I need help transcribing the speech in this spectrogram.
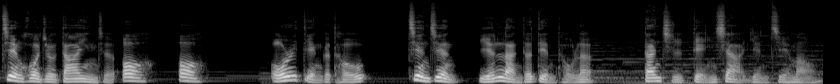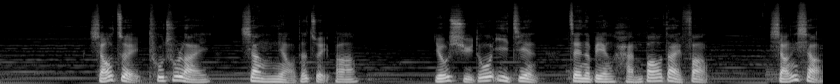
见货就答应着哦哦，偶尔点个头，渐渐也懒得点头了，单只点一下眼睫毛。小嘴凸出来，像鸟的嘴巴，有许多意见在那边含苞待放。想想，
